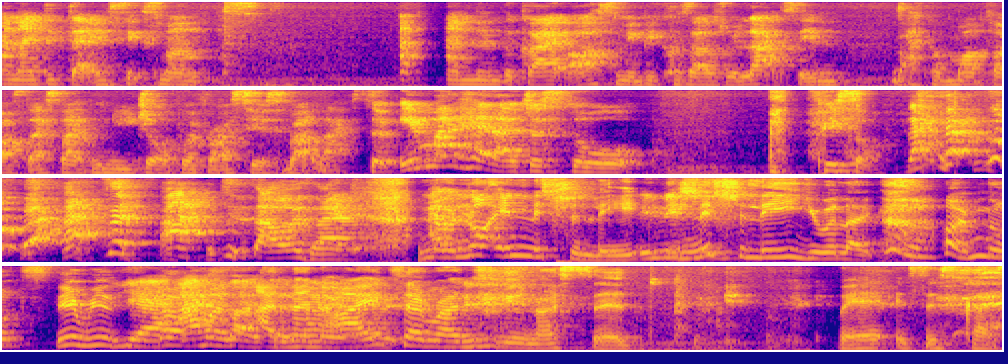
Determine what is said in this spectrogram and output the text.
and I did that in six months. And then the guy asked me because I was relaxing like a month after I started the new job whether I was serious about life. So in my head, I just thought, piss off. I just, I was like, No, not initially. Initially- initially. you were like, I'm not serious. Yeah, about I life." And then know. I turned around to you and I said, Where is this guy's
